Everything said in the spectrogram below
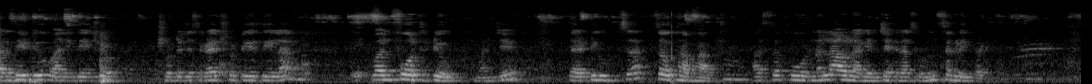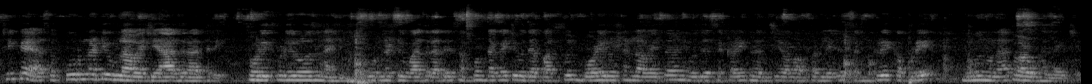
अर्धी ट्यूब आणि ते छोट छोटे जे सगळ्यात छोटी आहे तिला वन फोर्थ ट्यूब म्हणजे त्या ट्यूबचा चौथा भाग. असं पूर्ण लावं लागेल चेहरा सोडून सगळीकडे. ठीक आहे? असं पूर्ण ट्यूब लावायची आज रात्री. थोडी थोडी रोज नाही. पूर्ण ट्यूब आज रात्री संपून टाकायची. उद्यापासून बॉडी लोशन लावायचं आणि उद्या सकाळी घरचे वापरलेले सगळे कपडे धुवून उन्हात वाळू घालायचे.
